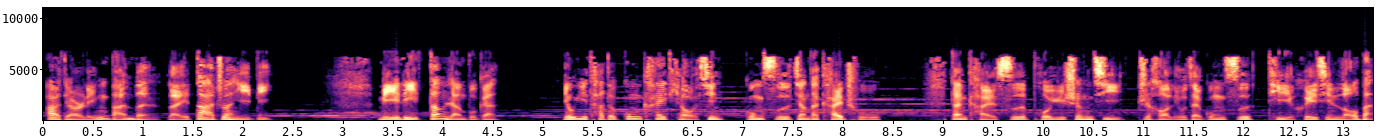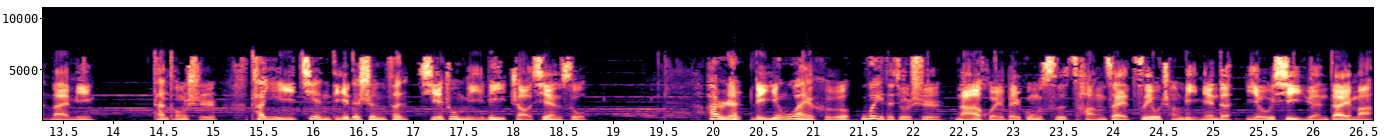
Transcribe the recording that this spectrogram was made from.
二点零版本来大赚一笔。米莉当然不干。由于他的公开挑衅，公司将他开除。但凯斯迫于生计，只好留在公司替黑心老板卖命。但同时，他也以间谍的身份协助米莉找线索。二人里应外合，为的就是拿回被公司藏在自由城里面的游戏源代码。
